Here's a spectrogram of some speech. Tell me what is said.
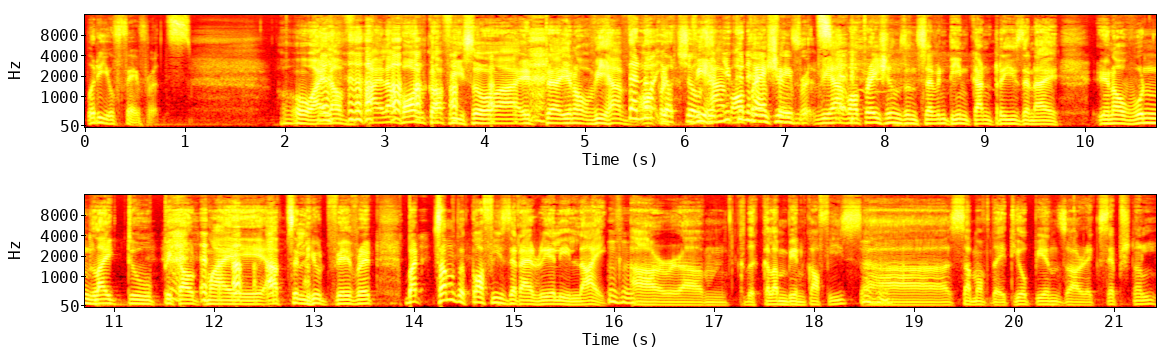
what are your favorites? Oh, I love I love all coffee. So uh, it uh, you know we have They're not your children. We have You can have operations. favorites. we have operations in 17 countries, and I you know wouldn't like to pick out my absolute favorite. But some of the coffees that I really like Mm-hmm. are um, the Colombian coffees. Uh, some of the Ethiopians are exceptional.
